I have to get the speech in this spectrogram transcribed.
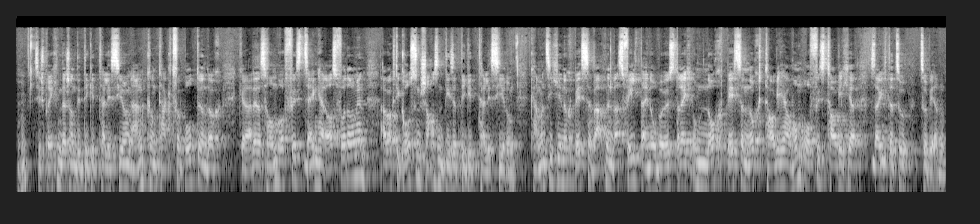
Mhm. Sie sprechen da schon die Digitalisierung an, Kontaktverbote und auch gerade das Homeoffice zeigen Herausforderungen, aber auch die großen Chancen dieser Digitalisierung. Kann man sich hier noch besser wappnen? Was fehlt da in Oberösterreich, um noch besser, noch tauglicher, Homeoffice-tauglicher, sage ich dazu, zu werden?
